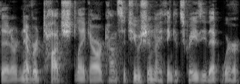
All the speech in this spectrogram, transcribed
that are never touched, like our constitution. I think it's crazy that we're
